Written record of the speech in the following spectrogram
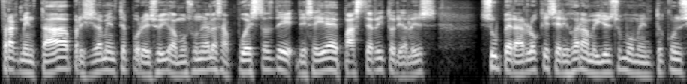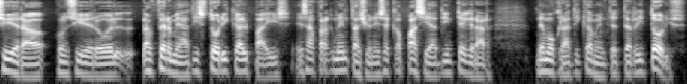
fragmentada, precisamente por eso, digamos, una de las apuestas de, esa idea de paz territorial es superar lo que Sergio Jaramillo en su momento consideró la enfermedad histórica del país, esa fragmentación, esa capacidad de integrar democráticamente territorios.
